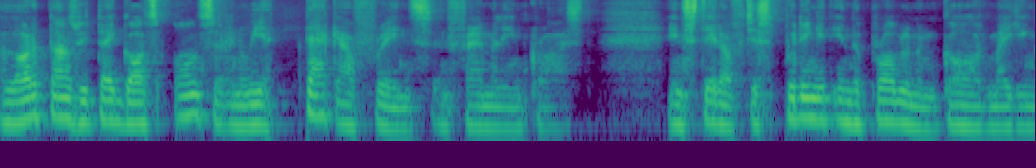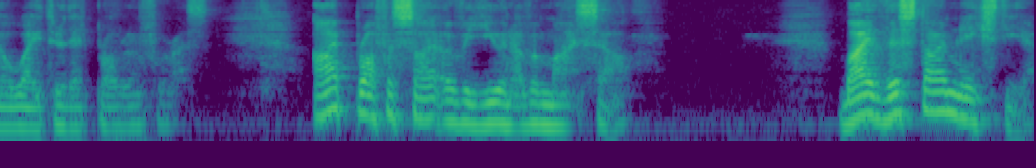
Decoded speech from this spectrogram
A lot of times we take God's answer and we attack our friends and family in Christ instead of just putting it in the problem and God making a way through that problem for us. I prophesy over you and over myself by this time next year,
